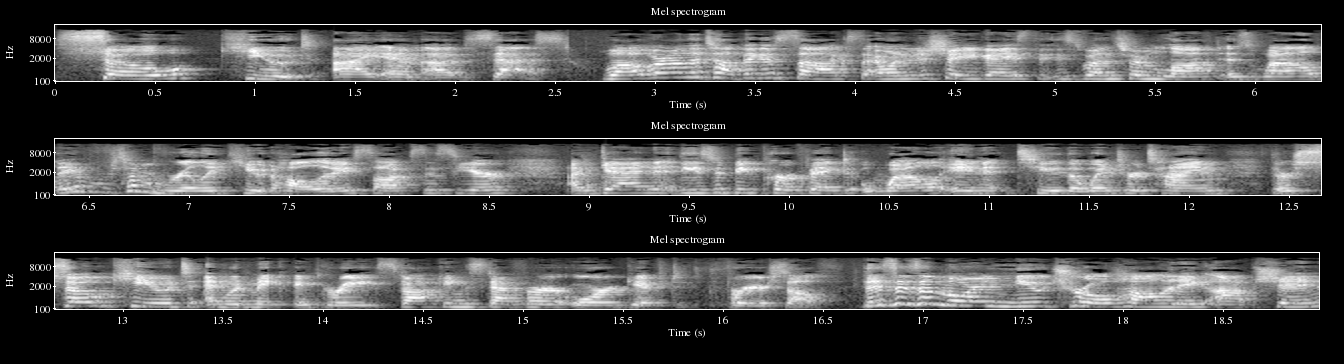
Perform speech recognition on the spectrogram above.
So cute. I am obsessed. While we're on the topic of socks, I wanted to show you guys these ones from Loft as well. They have some really cute holiday socks this year. Again, these would be perfect well into the winter time. They're so cute and would make a great stocking stuffer or gift for yourself. This is a more neutral holiday option,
